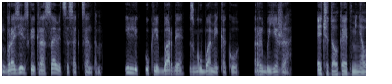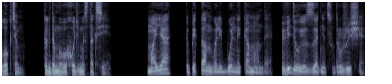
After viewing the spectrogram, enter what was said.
К бразильской красавице с акцентом или к кукле Барби с губами, как у рыбы-ежа. Эчо толкает меня локтем, когда мы выходим из такси. Моя — капитан волейбольной команды. Видел ее задницу, дружище.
